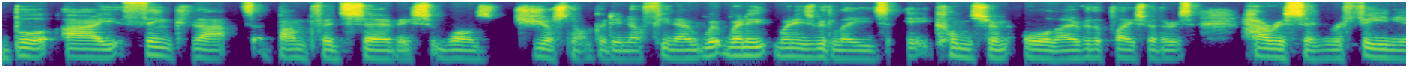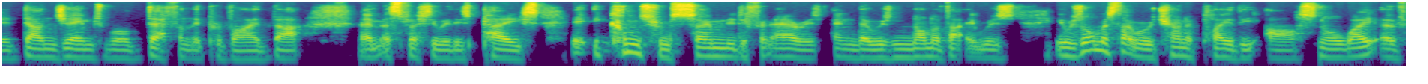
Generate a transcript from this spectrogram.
But I think that Bamford's service was just not good enough. You know, when he when he's with Leeds, it comes from all over the place. Whether it's Harrison, Raphinha, Dan James will definitely provide that um, especially with his pace. It, it, comes from so many different areas, and there was none of that. It was it was almost like we were trying to play the Arsenal way of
